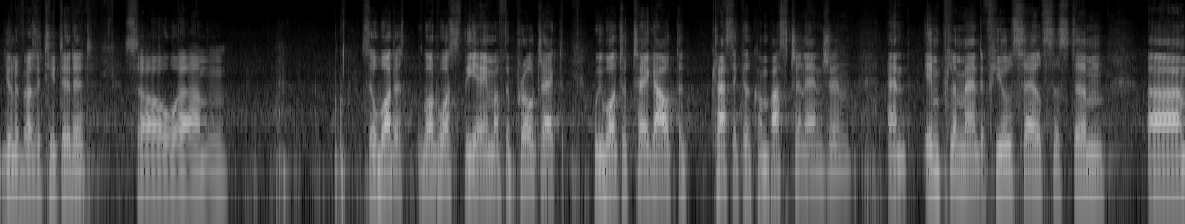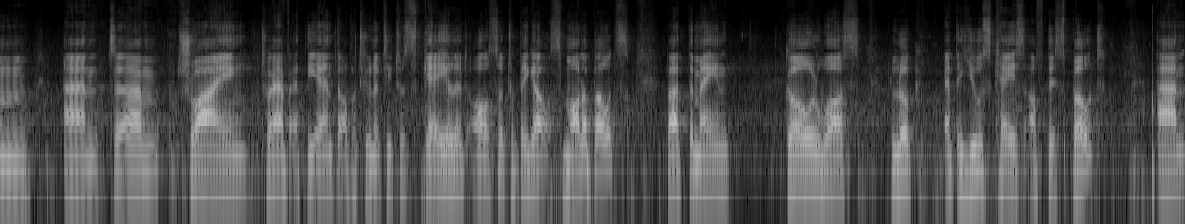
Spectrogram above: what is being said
university did it. So, um, so what, is, what was the aim of the project? We want to take out the classical combustion engine and implement a fuel cell system um, and um, trying to have at the end the opportunity to scale it also to bigger or smaller boats. But the main goal was look at the use case of this boat and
